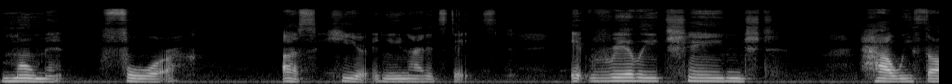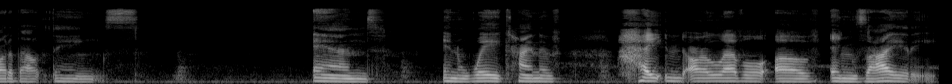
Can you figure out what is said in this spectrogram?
moment for us here in the United States. It really changed how we thought about things and, in a way, kind of heightened our level of anxiety.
